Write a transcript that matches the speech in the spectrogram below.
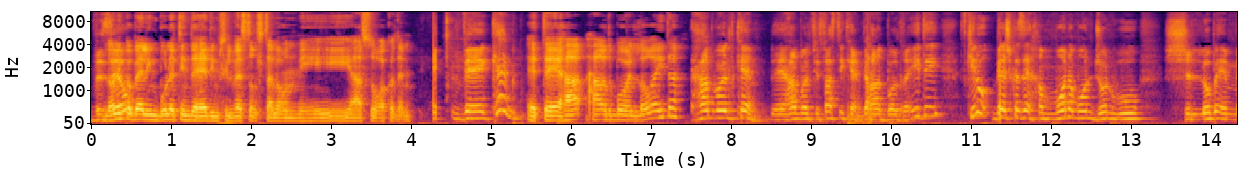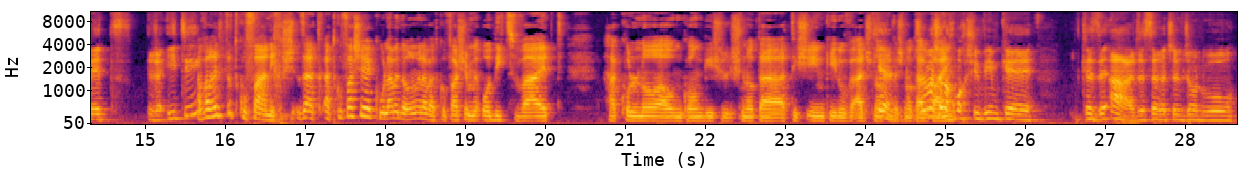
לא וזהו. להתבלבל עם Bullet in the Head עם סילבסטר סטלון מהעשור הקודם. וכן, את Hard Boiled לא ראית? Hard Boiled כן, Hard Boiled פספסתי כן, גם Hard Boiled ראיתי, אז כאילו יש כזה המון המון ג'ון וו שלא באמת ראיתי. אבל ראית את התקופה, אני חושב, זה הת- התקופה שכולם מדברים עליה והתקופה שמאוד עיצבה את הקולנוע ההונג קונגי של שנות ה-90 כאילו ועד שנות כן, ושנות זה מה ה-2000. שאנחנו מחשיבים כ... כזה, אה, זה סרט של ג'ון וו,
